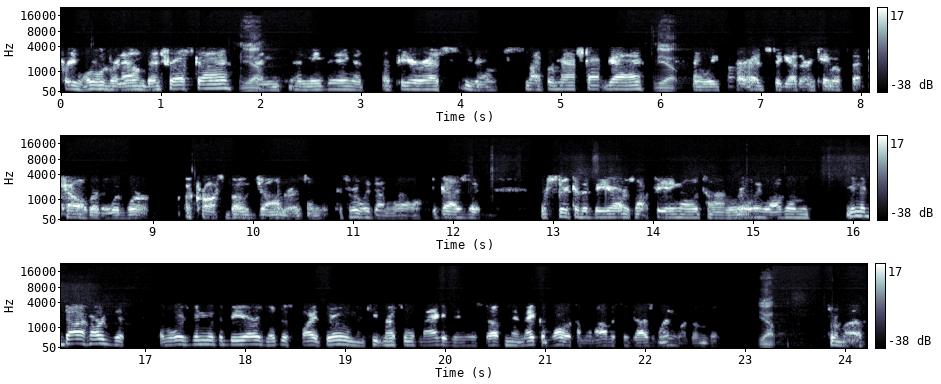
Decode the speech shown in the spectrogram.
pretty world renowned bench rest guy, Yeah. and and me being a, a PRS, you know, sniper match type guy. Yeah. And we put our heads together and came up with that caliber that would work across both genres, and it's really done well. The guys that were sick of the BRs, not feeding all the time, really love them. I mean, they're diehards that have always been with the BRs. They'll just fight through them and keep messing with magazines and stuff, and they make them work. I mean, obviously, guys win with them, but Yep. from a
